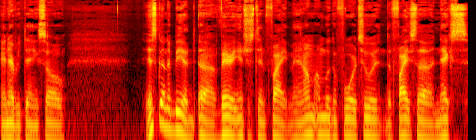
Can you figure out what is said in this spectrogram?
and everything. So it's going to be a, a very interesting fight, man. I'm I'm looking forward to it. The fight's uh, next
